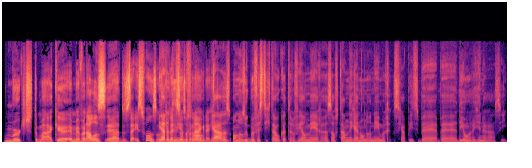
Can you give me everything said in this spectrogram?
merch te maken en met van alles. Ja, dus dat is wel zo. Ja, ik heb dat daar is niet over zo. nagedacht. Ja, dat is onderzoek bevestigt dat ook, dat er veel meer eh, zelfstandige en ondernemerschap is bij, bij de jongere generatie.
